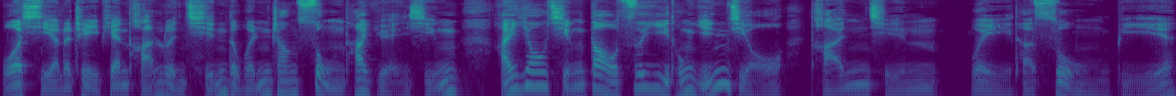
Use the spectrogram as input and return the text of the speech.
我写了这篇谈论琴的文章，送他远行，还邀请道资一同饮酒、弹琴，为他送别。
